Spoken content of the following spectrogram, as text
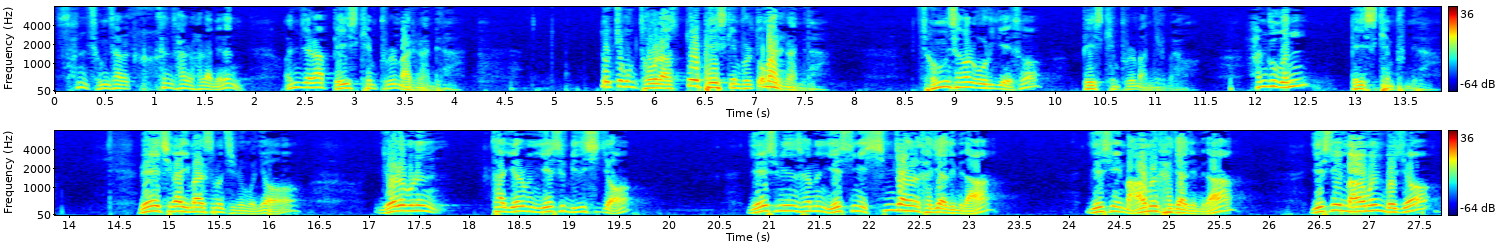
산 정상을 큰 산을 하려면은 언제나 베이스 캠프를 마련합니다. 또 조금 더 올라가서 또 베이스 캠프를 또 마련합니다. 정상을 오르기 위해서 베이스 캠프를 만드는 거예요. 한국은 베이스 캠프입니다. 왜 제가 이 말씀을 드리는군요. 여러분은 다 여러분 예수 믿으시죠? 예수 믿는 사람은 예수님의 심장을 가져야 됩니다. 예수님의 마음을 가져야 됩니다. 예수님의 마음은 뭐죠?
